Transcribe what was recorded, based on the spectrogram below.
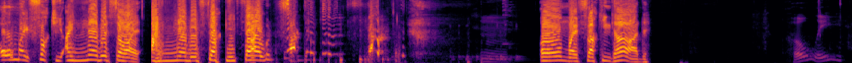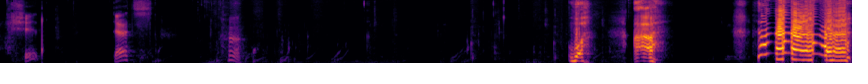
Oh my fucking! I never thought. I never fucking thought I would fucking get accepted. Oh my fucking god! Holy shit. That's. Huh. What? Ah. Ah. I'm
